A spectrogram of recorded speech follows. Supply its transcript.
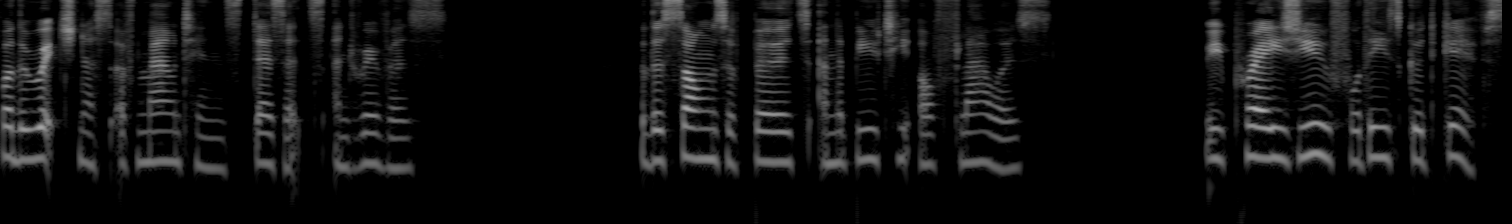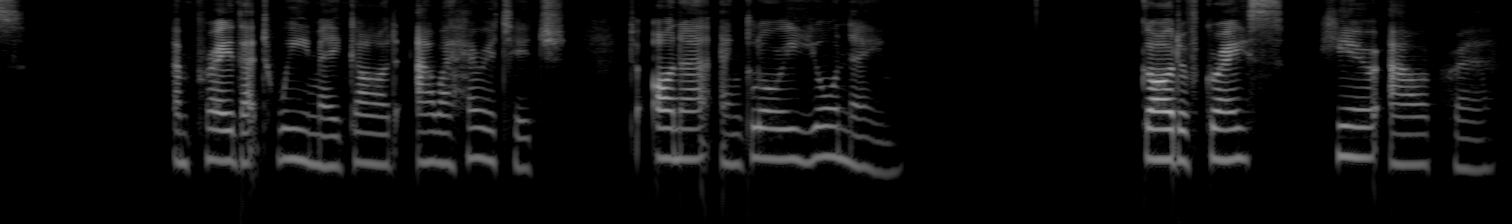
for the richness of mountains, deserts, and rivers, for the songs of birds and the beauty of flowers. We praise you for these good gifts and pray that we may guard our heritage to honour and glory your name. God of grace, hear our prayer.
